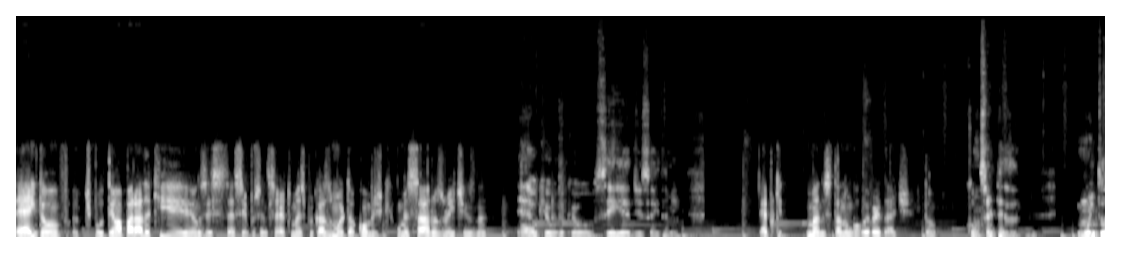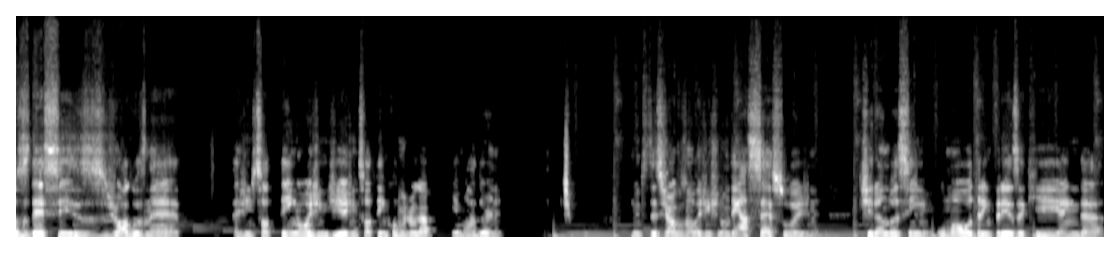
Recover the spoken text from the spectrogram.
É, então, tipo, tem uma parada que, eu não sei se é 100% certo, mas por causa do Mortal Kombat que começaram os ratings, né? É, o que, eu, o que eu sei é disso aí também. É porque, mano, se tá no Google é verdade. Então, Com certeza. Muitos desses jogos, né? A gente só tem hoje em dia, a gente só tem como jogar em emulador, né? Tipo, muitos desses jogos a gente não tem acesso hoje, né? Tirando, assim, uma ou outra empresa que ainda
